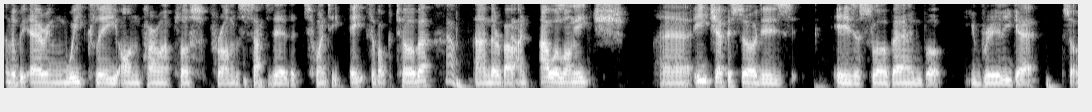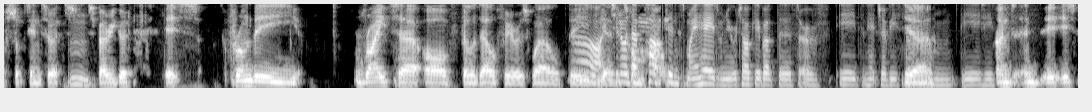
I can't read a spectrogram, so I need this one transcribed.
and they'll be airing weekly on Paramount Plus from Saturday, the 28th of October. Oh. And they're about an hour long each. Uh, each episode is is a slow burn, but you really get sort of sucked into it. It's, Mm. it's very good. It's from the writer of Philadelphia as well. The, oh, do um, you know Tom that popped Hanks. into my head when you were talking about the sort of AIDS and HIV stuff Yeah. from the eighties? and and it's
